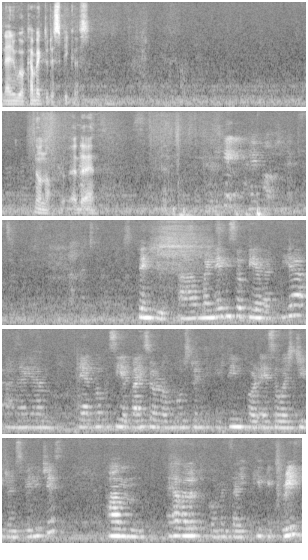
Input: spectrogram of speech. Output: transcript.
then we'll come back to the speakers. No, no, at the end. Thank you. Uh, my name is Sofia Garcia, and I am the advocacy advisor on Post 2015 for SOS Children's Villages. Um, I have a lot of comments. I'll keep it brief.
